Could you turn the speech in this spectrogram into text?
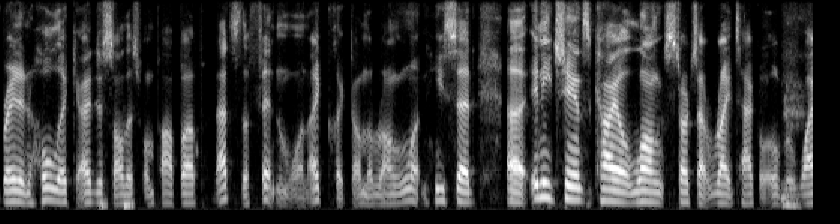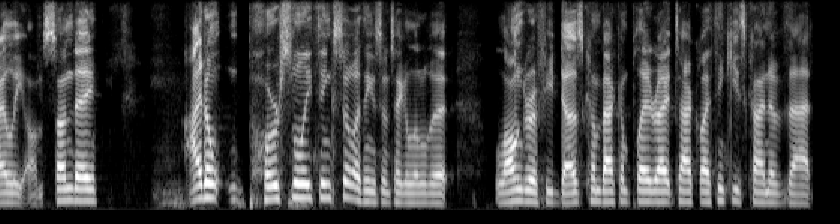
Brandon Holick, I just saw this one pop up. That's the Fenton one. I clicked on the wrong one. He said, uh, "Any chance Kyle Long starts at right tackle over Wylie on Sunday?" I don't personally think so. I think it's going to take a little bit longer if he does come back and play right tackle. I think he's kind of that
